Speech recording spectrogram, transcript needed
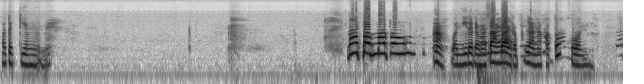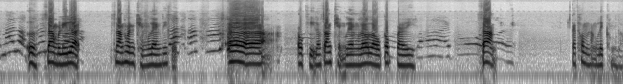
เอาตะเกียงหน่อยไหมมาตบมาตบอะ วันนี้เราจะมาสร้างบ้านกับเพื่อนนะครับทุกคน เออ สร้างไปเรื่อยๆ สร้างให้มันแข็งแรงที่สุด เออโอเค เราสร้างแข็งแรงแล้วเราก็ไป สร้าง กระท่อมหลังเล็กของเรา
